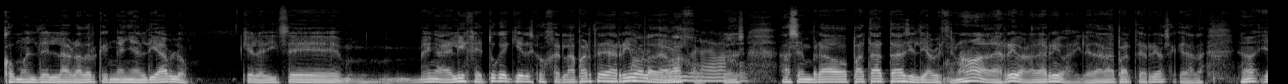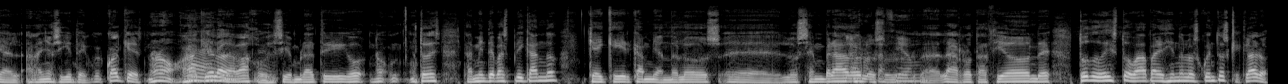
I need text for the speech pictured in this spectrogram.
Como el del labrador que engaña al diablo que le dice, venga, elige, ¿tú qué quieres coger? ¿La parte de arriba o la de, abajo? Entonces, ha sembrado patatas y el diablo dice, no, no, la de arriba, la de arriba. Y le da la parte de arriba, se queda la... ¿no? Y al, año siguiente, ¿cuál quieres? No, no, ahora quiero la de abajo. Y siembra trigo. ¿no? Entonces, también te va explicando que hay que ir cambiando los, eh, los sembrados, la rotación, la, rotación de... todo esto va apareciendo en los cuentos que, claro,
